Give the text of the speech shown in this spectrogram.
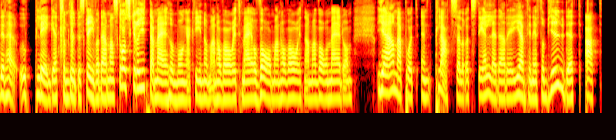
det här upplägget som du beskriver där man ska skryta med hur många kvinnor man har varit med och var man har varit när man var med dem. Gärna på ett, en plats eller ett ställe där det egentligen är förbjudet att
